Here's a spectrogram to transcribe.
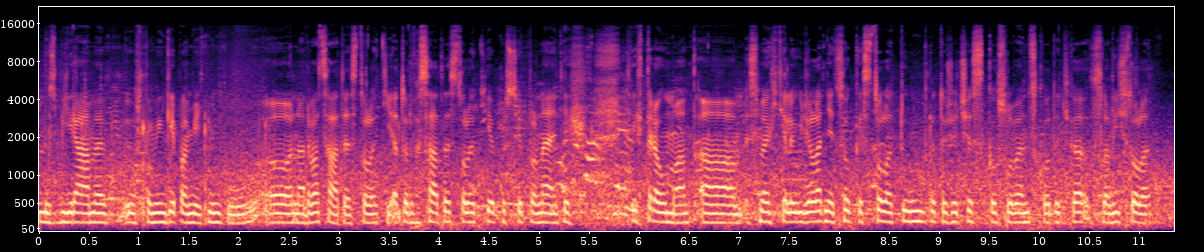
My sbíráme vzpomínky pamětníků eh, na 20. století a to 20. století je prostě plné těch, těch traumat a my jsme chtěli udělat něco ke stoletům, protože Československo teďka slaví 100 let.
